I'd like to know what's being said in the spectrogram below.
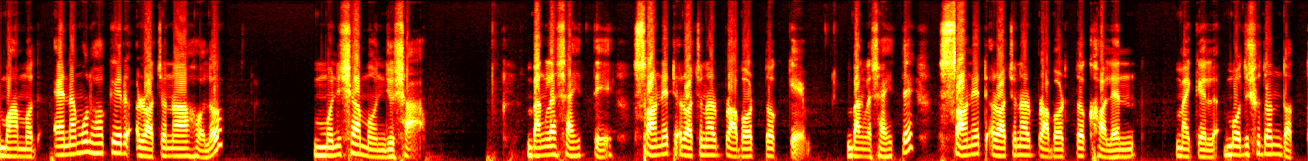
মোহাম্মদ এনামুল হকের রচনা হলো মনীষা মঞ্জুষা। বাংলা সাহিত্যে সনেট রচনার প্রবর্তককে বাংলা সাহিত্যে সনেট রচনার প্রবর্তক হলেন মাইকেল মধুসূদন দত্ত।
